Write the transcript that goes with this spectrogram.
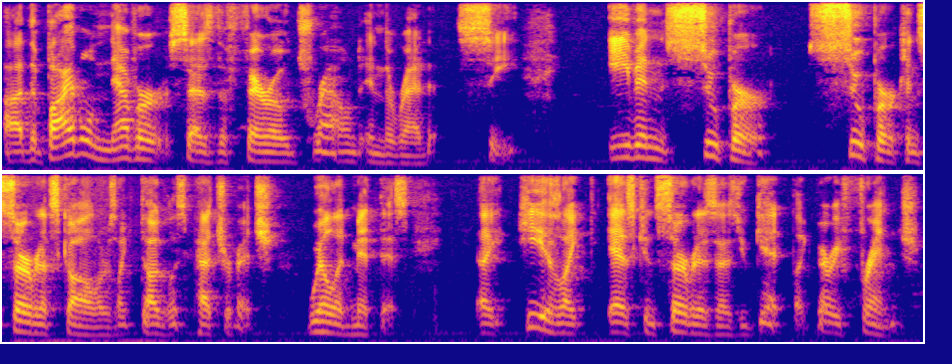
Uh, the Bible never says the Pharaoh drowned in the Red Sea. Even super, super conservative scholars like Douglas Petrovich will admit this. Like, he is like as conservative as you get, like very fringe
